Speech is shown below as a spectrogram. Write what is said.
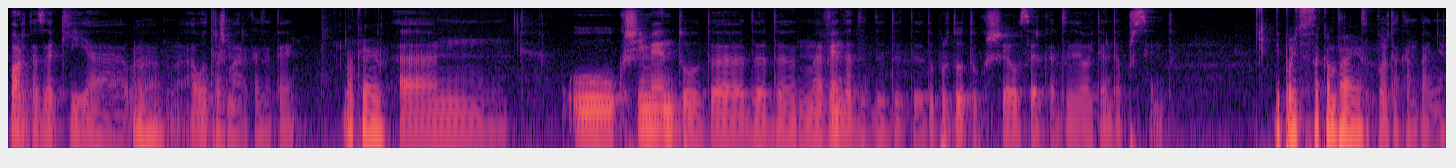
portas aqui a, Hum. a, a outras marcas até. Ok. Um, o crescimento da, da, da- na venda de, de- de- do produto cresceu cerca de 80% Depois dessa campanha. depois da campanha.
